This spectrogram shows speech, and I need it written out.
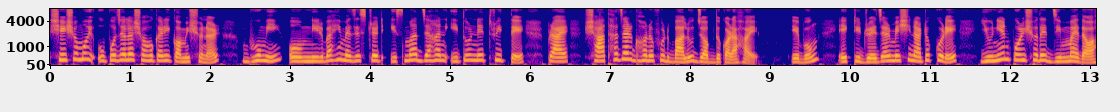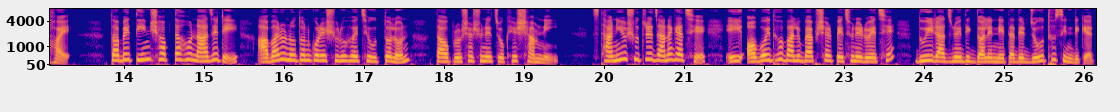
সে সময় উপজেলা সহকারী কমিশনার ভূমি ও নির্বাহী ম্যাজিস্ট্রেট ইসমাত জাহান ইতুর নেতৃত্বে প্রায় সাত হাজার ঘনফুট বালু জব্দ করা হয় এবং একটি ড্রেজার মেশিন আটক করে ইউনিয়ন পরিষদের জিম্মায় দেওয়া হয়। তবে তিন সপ্তাহ না যেতেই আবারও নতুন করে শুরু হয়েছে উত্তোলন, তাও প্রশাসনের চোখের সামনেই। স্থানীয় সূত্রে জানা গেছে, এই অবৈধ বালু ব্যবসার পেছনে রয়েছে দুই রাজনৈতিক দলের নেতাদের যৌথ সিন্ডিকেট।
